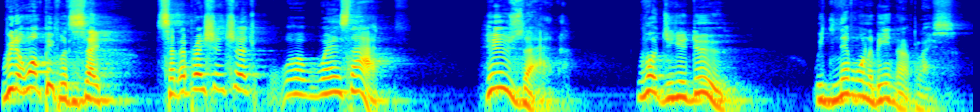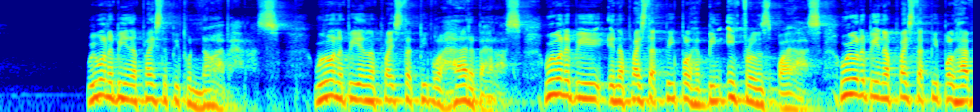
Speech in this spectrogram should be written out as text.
We don't want people to say, Celebration Church, well, where's that? Who's that? What do you do? We'd never want to be in that place. We want to be in a place that people know about us. We want to be in a place that people heard about us. We want to be in a place that people have been influenced by us. We want to be in a place that people have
